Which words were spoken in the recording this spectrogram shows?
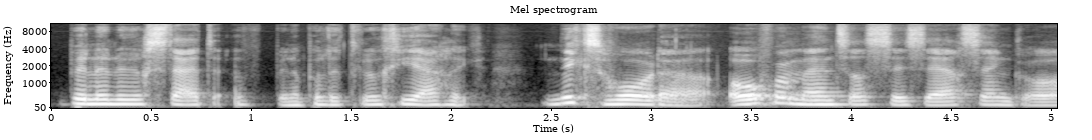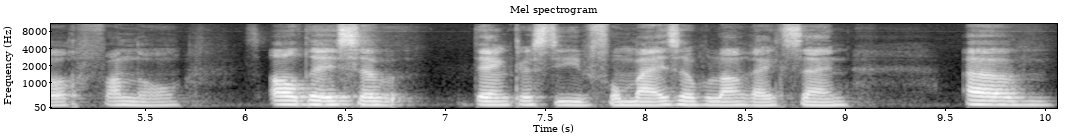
binnen de universiteit, of binnen politicologie eigenlijk, niks hoorden over mensen als Césaire, Senghor, Fanon, al deze denkers die voor mij zo belangrijk zijn. Um,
